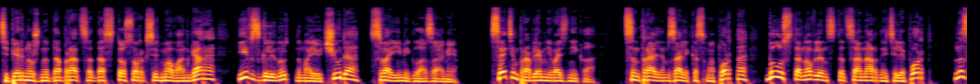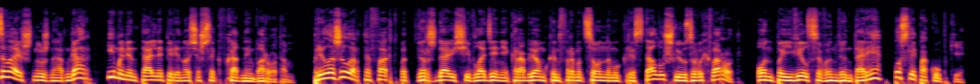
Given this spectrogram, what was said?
Теперь нужно добраться до 147-го ангара и взглянуть на мое чудо своими глазами. С этим проблем не возникло. В центральном зале космопорта был установлен стационарный телепорт, называешь нужный ангар и моментально переносишься к входным воротам. приложил артефакт, подтверждающий владение кораблем к информационному кристаллу шлюзовых ворот. Он появился в инвентаре после покупки.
